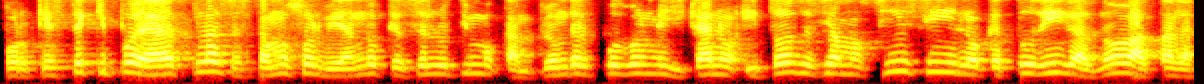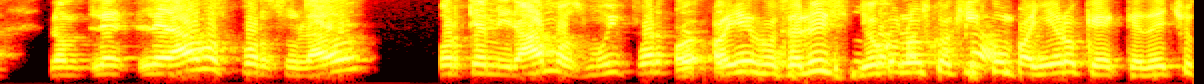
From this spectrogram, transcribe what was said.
porque este equipo de Atlas estamos olvidando que es el último campeón del fútbol mexicano y todos decíamos, sí, sí, lo que tú digas, ¿no? Hasta le, le damos por su lado porque mirábamos muy fuerte. Este oye, José Luis, yo conozco aquí un compañero que, que de hecho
